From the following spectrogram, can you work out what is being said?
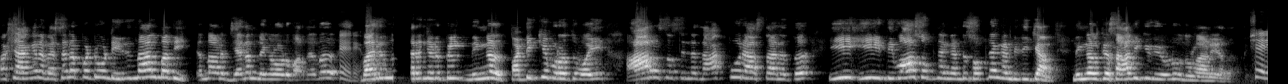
പക്ഷെ അങ്ങനെ വ്യസനപ്പെട്ടുകൊണ്ട് ഇരുന്നാൽ മതി എന്നാണ് ജനം നിങ്ങളോട് പറഞ്ഞത്. വരുന്ന തെരഞ്ഞെടുപ്പിൽ നിങ്ങൾ പടിക്ക് പുറത്തു പോയി ആർ എസ് എസിന്റെ നാഗ്പൂർ ആസ്ഥാനത്ത് ഈ ഈ ദിവാസ്വപ്നം കണ്ട് സ്വപ്നം കണ്ടിരിക്കാം. നിങ്ങൾക്ക് സാധിക്കുകയുള്ളൂ എന്നുള്ളതാണ് ശരി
